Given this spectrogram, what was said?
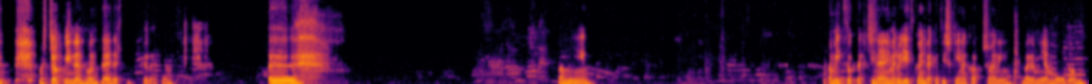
Most csak mindent mondtál, de követem. Ö, ami, amit szoktak csinálni, mert ugye itt könyveket is kéne kapcsolni valamilyen módon.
